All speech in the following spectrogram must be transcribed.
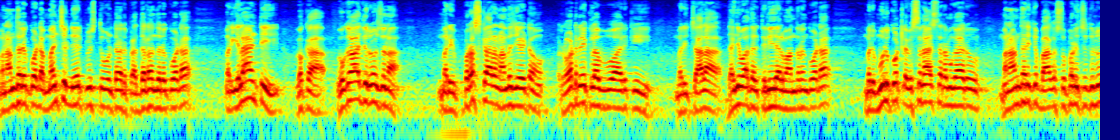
మనందరికి కూడా మంచి నేర్పిస్తూ ఉంటారు పెద్దలందరూ కూడా. మరి ఇలాంటి ఒక ఉగాది రోజున మరి పురస్కారాన్ని అందజేయటం రోటరీ క్లబ్ వారికి మరి చాలా ధన్యవాదాలు తెలియజేయాలి అందరం కూడా. మరి మూలుకొట్ల విశ్వనాథరం గారు మనందరికీ బాగా సుపరిచితులు.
